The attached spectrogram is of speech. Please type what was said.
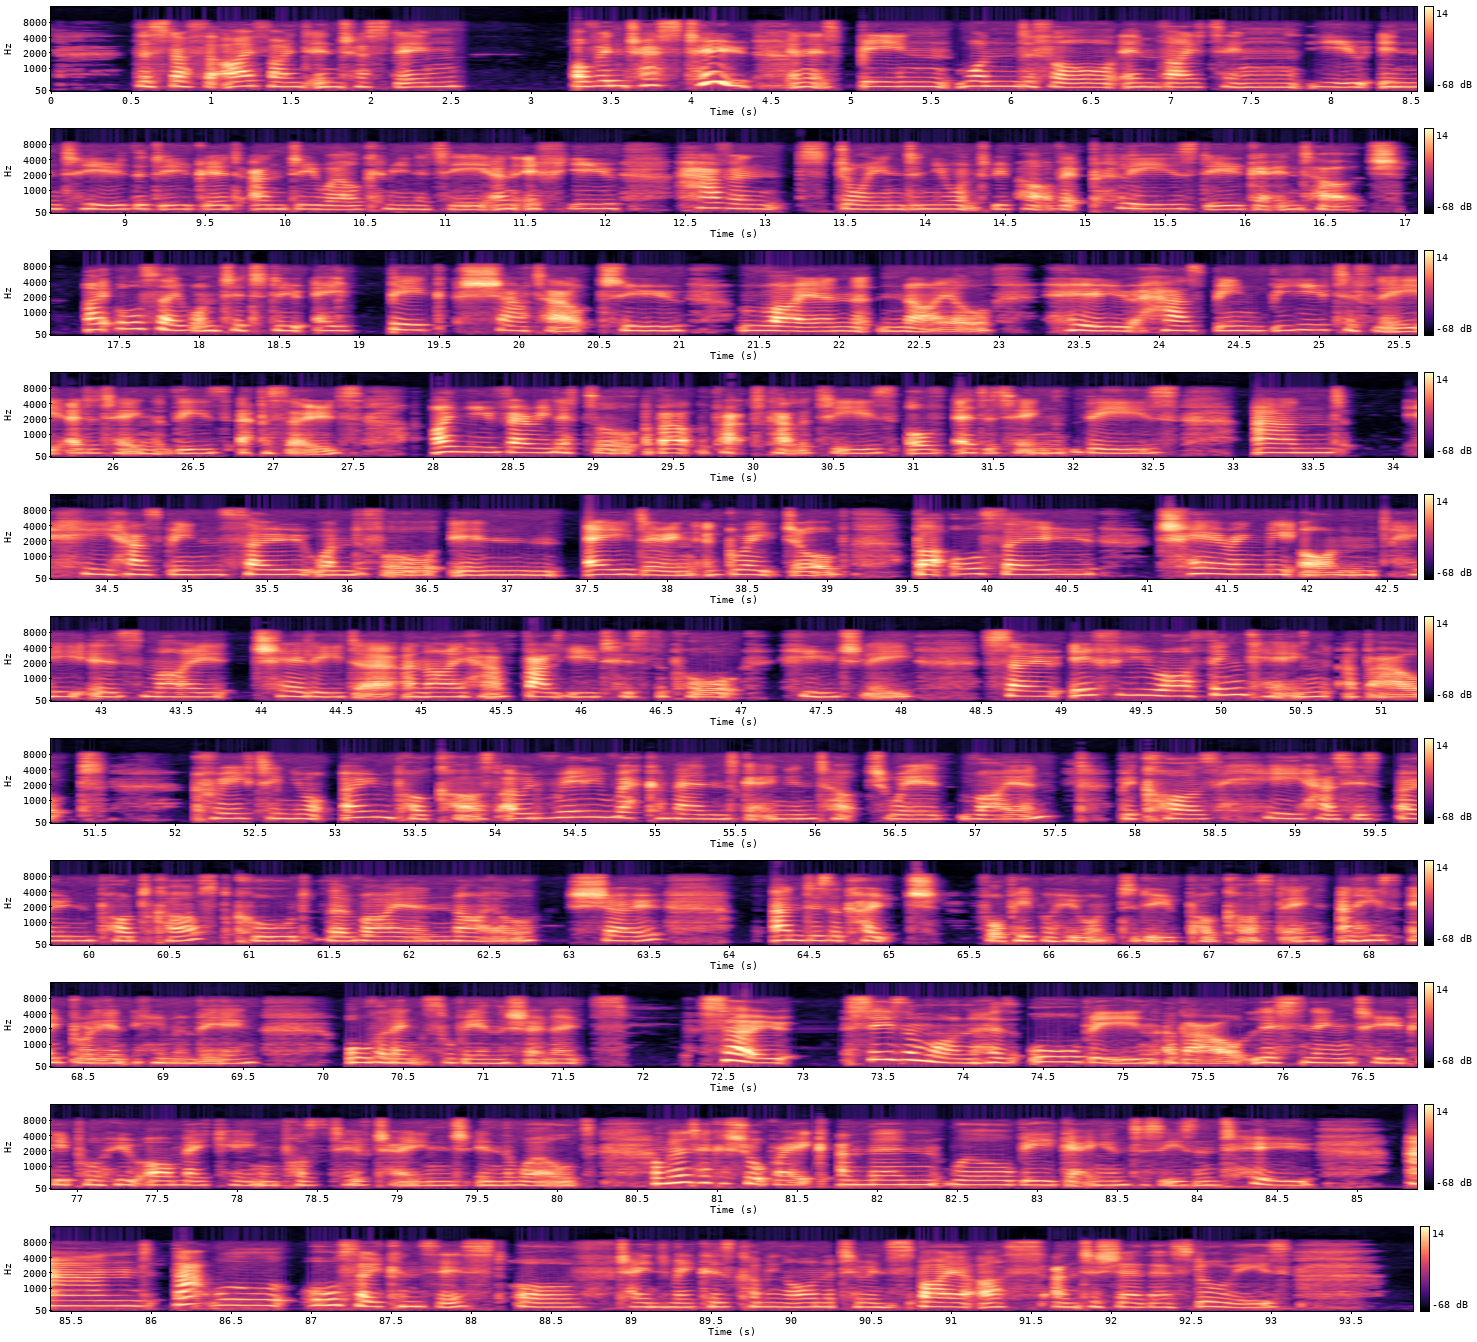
the stuff that I find interesting of interest too. And it's been wonderful inviting you into the Do Good and Do Well community. And if you haven't joined and you want to be part of it, please do get in touch. I also wanted to do a big shout out to Ryan Nile, who has been beautifully editing these episodes. I knew very little about the practicalities of editing these, and he has been so wonderful in A, doing a great job, but also cheering me on. He is my cheerleader, and I have valued his support hugely. So, if you are thinking about creating your own podcast, I would really recommend getting in touch with Ryan because he has his own podcast called The Ryan Nile Show and is a coach for people who want to do podcasting. And he's a brilliant human being. All the links will be in the show notes. So, season one has all been about listening to people who are making positive change in the world. I'm going to take a short break and then we'll be getting into season two. And that will also consist of changemakers coming on to inspire us and to share their stories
